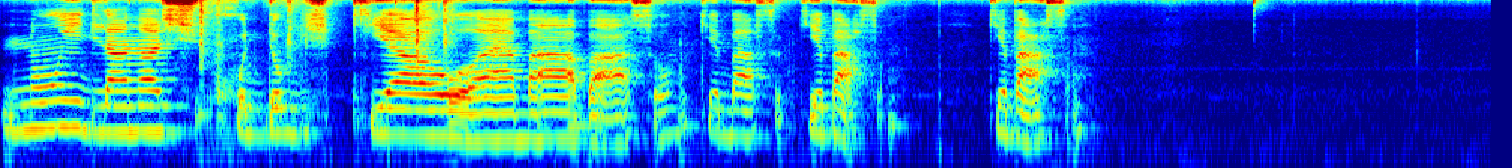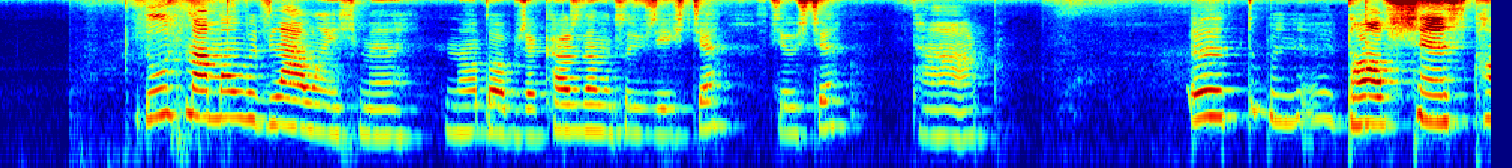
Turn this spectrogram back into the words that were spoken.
No i dla nas hot dogi z kiełbasą, kiebasą, kiebasą, kiebasą. Już mamą wydlałyśmy. No dobrze, każdemu coś wzięliście? Wzięłyście? Tak. Y, to, wszystko?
